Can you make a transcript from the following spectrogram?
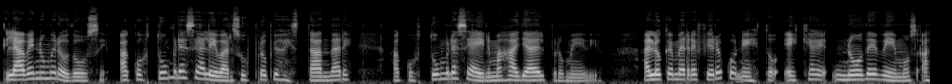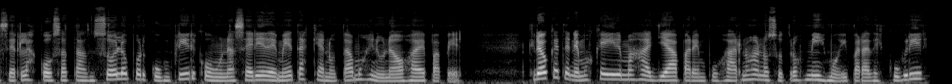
Clave número 12. Acostúmbrese a elevar sus propios estándares, acostúmbrese a ir más allá del promedio. A lo que me refiero con esto es que no debemos hacer las cosas tan solo por cumplir con una serie de metas que anotamos en una hoja de papel. Creo que tenemos que ir más allá para empujarnos a nosotros mismos y para descubrir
